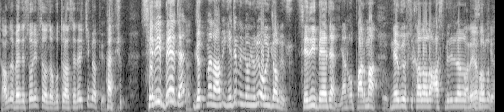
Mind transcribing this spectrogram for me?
Tamam da ben de sorayım sana o zaman bu transferleri kim yapıyor? Heh, şimdi, Seri B'den Gökmen abi 7 milyon euroya oyuncu alıyorsun. Seri B'den yani o parma Nevio Skalalı, Aspirillalı, ya.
